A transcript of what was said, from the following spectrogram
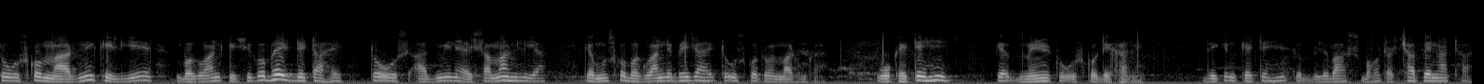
तो उसको मारने के लिए भगवान किसी को भेज देता है। तो उस आदमी ने ऐसा मान लिया कि मुझको भगवान ने भेजा है तो उसको तो मैं मारूँगा। वो कहते हैं कि मैंने तो उसको देखा नहीं। लेकिन कहते हैं कि लिबास बहुत अच्छा पहना था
